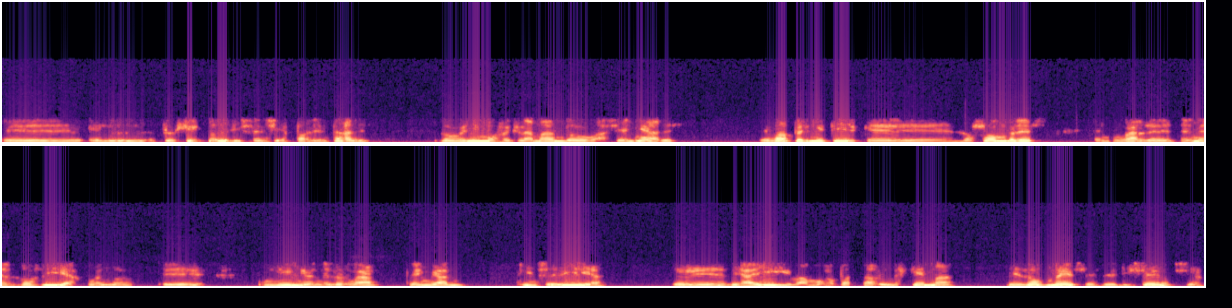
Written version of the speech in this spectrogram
eh, el proyecto de licencias parentales. Lo venimos reclamando hace años. va a permitir que los hombres, en lugar de tener dos días cuando eh, un niño en el hogar, tengan 15 días. Eh, de ahí vamos a pasar un esquema de dos meses de licencia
